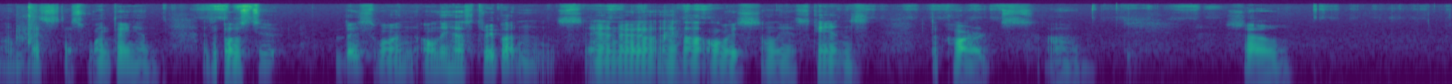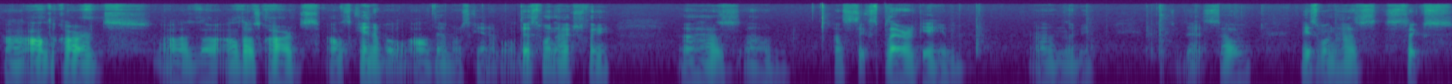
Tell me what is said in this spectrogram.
Um, that's that's one thing and as opposed to this one only has three buttons and uh, and uh, always only scans the cards um, so uh, all the cards uh, the, all those cards. All scannable. All them are scannable. This one actually uh, has um, a six player game. Um, let me that. So this one has six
